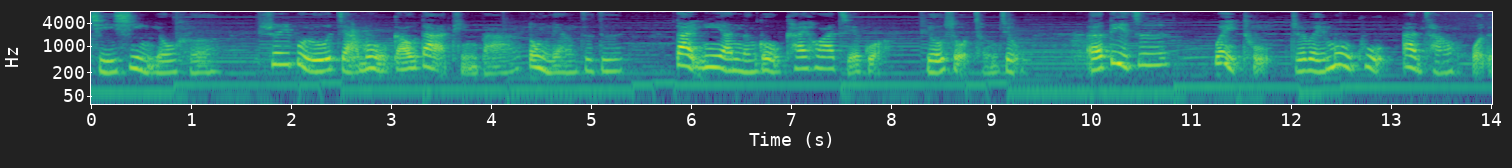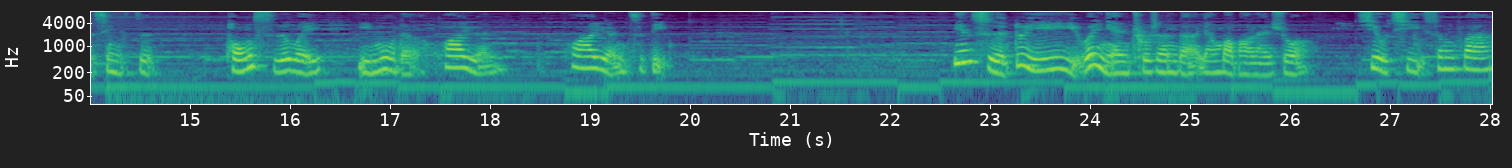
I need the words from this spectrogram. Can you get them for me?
其性柔和，虽不如甲木高大挺拔栋梁之姿，但依然能够开花结果，有所成就。而地支未土则为木库，暗藏火的性质，同时为乙木的花园。花园之地，因此对于乙未年出生的羊宝宝来说，秀气生发、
